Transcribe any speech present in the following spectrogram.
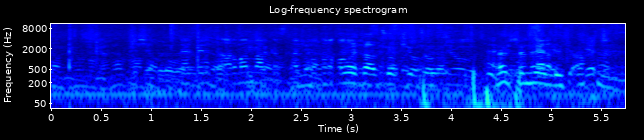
Şampiyon. İsterseniz arabanın arkasında bir fotoğraf Evet abi çok iyi olur. Her sene. Aklım yani.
